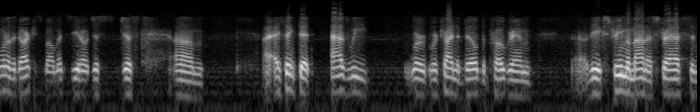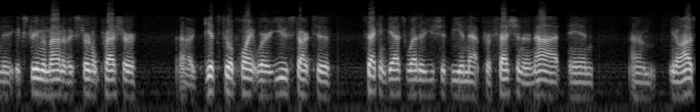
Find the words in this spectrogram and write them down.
One of the darkest moments. You know, just just um, I, I think that as we were were trying to build the program, uh, the extreme amount of stress and the extreme amount of external pressure uh, gets to a point where you start to second guess whether you should be in that profession or not. And um, you know, I was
